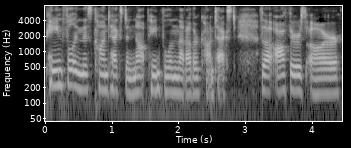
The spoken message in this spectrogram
painful in this context and not painful in that other context. The authors are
